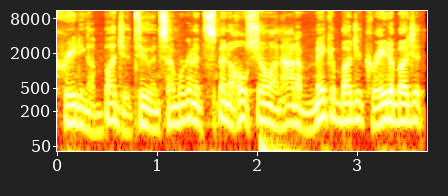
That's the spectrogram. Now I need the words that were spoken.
creating a budget too. And so we're going to spend a whole show on how to make a budget, create a budget.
